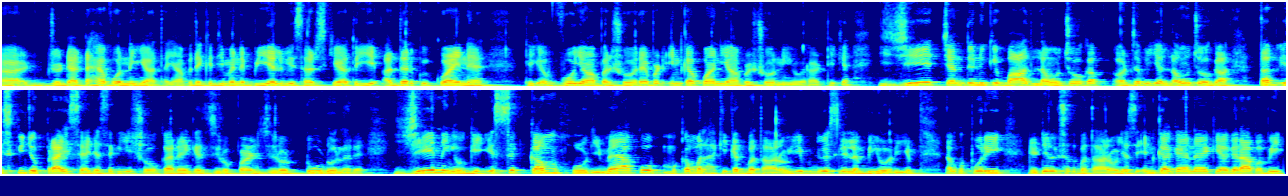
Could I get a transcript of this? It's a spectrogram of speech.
जो डाटा है वो नहीं आता। यहाँ पर देखिए जी, मैंने बी सर्च किया तो ये अदर कोई क्वाइन है ठीक है, वो यहाँ पर शो रहा है बट इनका कॉइन यहाँ पर शो नहीं हो रहा, ठीक है? ये चंद दिनों के बाद लॉन्च होगा, और जब ये लॉन्च होगा, तब इसकी जो प्राइस है, जैसे कि ये शो कर रहे हैं कि zero point zero two dollar है, ये नहीं होगी, इससे कम होगी। मैं आपको मुकम्मल हकीकत बता रहा हूँ, ये वीडियो इसलिए लंबी हो रही है, मैं आपको पूरी डिटेल के साथ बता रहा हूँ। जैसे इनका कहना है कि अगर आप अभी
